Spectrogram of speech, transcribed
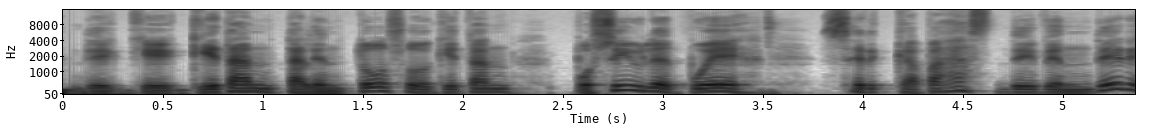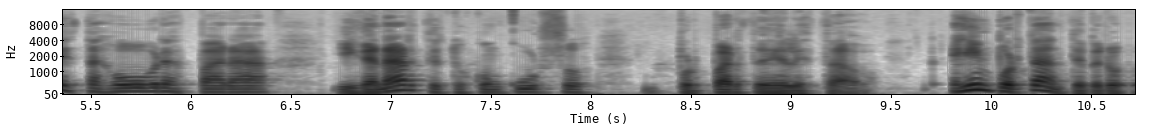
de que, qué tan talentoso, qué tan posible puedes ser capaz de vender estas obras para y ganarte estos concursos por parte del Estado es importante, pero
